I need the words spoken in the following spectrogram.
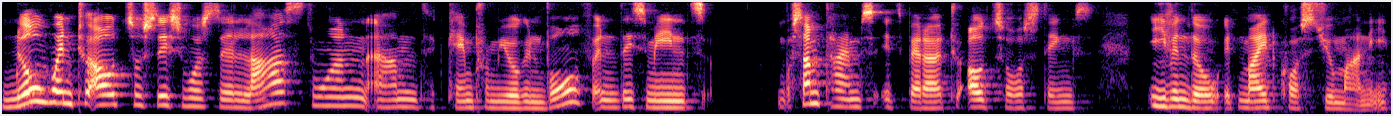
Know when to outsource. This was the last one um, that came from Jürgen Wolf, and this means sometimes it's better to outsource things, even though it might cost you money.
